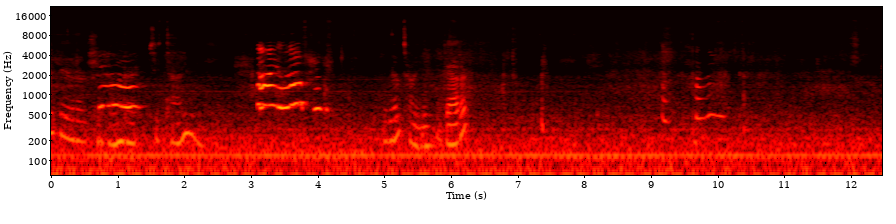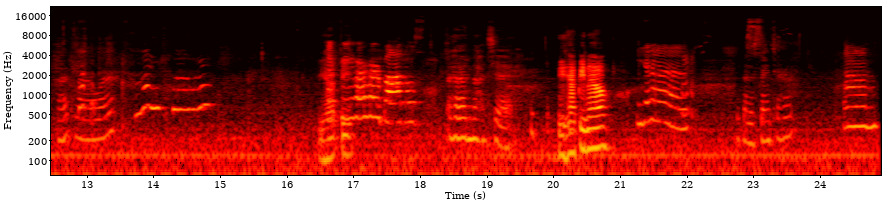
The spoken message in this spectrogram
Look at her. She's hungry. happy? her bottles. Uh, not yet. You happy now? Yes. You gonna sing to her? Um,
